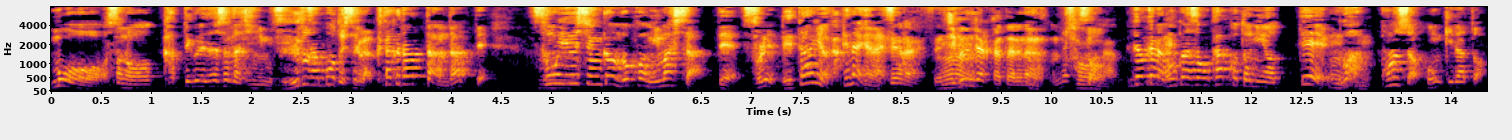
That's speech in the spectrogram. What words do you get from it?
もう、その、買ってくれた人たちにずっとサポートしてるから、くたくただったんだって。そういう瞬間を僕は見ましたって、それ、レターには書けないじゃないですか。せないですね。自分じゃ語れないですもんね。そうなんですだから僕はそこ書くことによって、うわ、この人は本気だと。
